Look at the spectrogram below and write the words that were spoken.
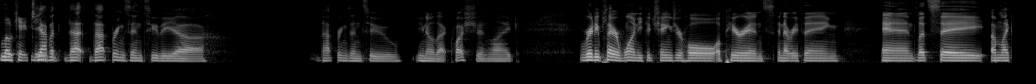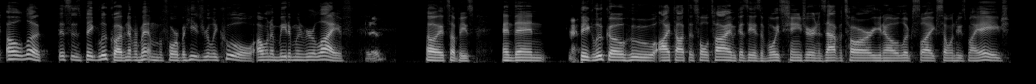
locate to. Yeah, but that that brings into the uh that brings into, you know, that question like Ready Player 1, you could change your whole appearance and everything. And let's say I'm like, "Oh, look, this is Big Luco. I've never met him before, but he's really cool. I want to meet him in real life." Hello. Oh, it's up, bees. And then Yeah. Big Luco, who I thought this whole time because he has a voice changer and his avatar, you know, looks like someone who's my age,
